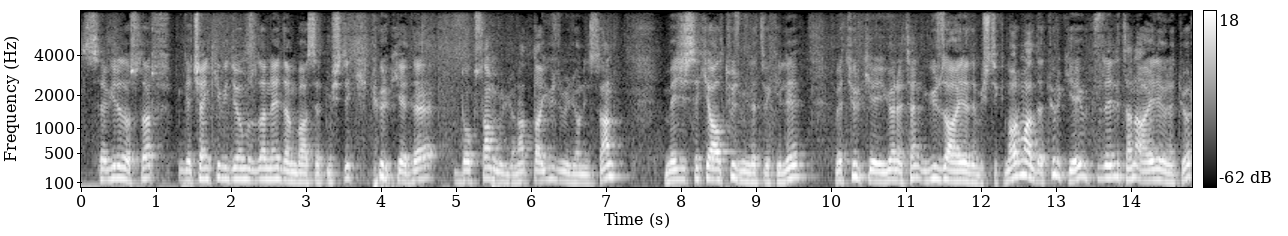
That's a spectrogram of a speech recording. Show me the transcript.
Sevgili dostlar, geçenki videomuzda neyden bahsetmiştik? Türkiye'de 90 milyon hatta 100 milyon insan, meclisteki 600 milletvekili ve Türkiye'yi yöneten 100 aile demiştik. Normalde Türkiye 350 tane aile yönetiyor.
